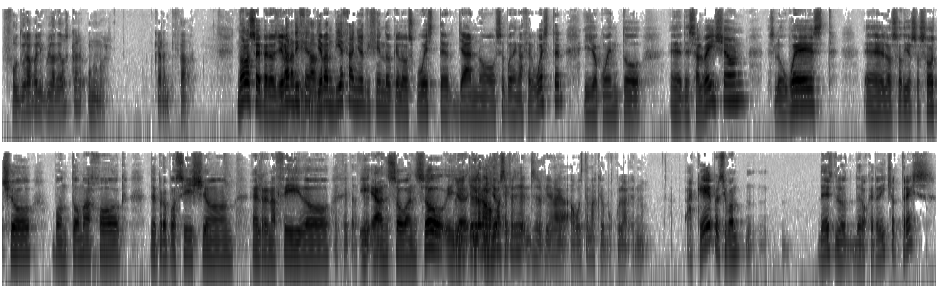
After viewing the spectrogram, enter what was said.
futura película de Oscar, un humor. Garantizado. No lo sé, pero llevan, llevan 10 años diciendo que los western ya no se pueden hacer western. Y yo cuento eh, The Salvation, Slow West, eh, Los Odiosos 8, Bon Tomahawk, The Proposition, El Renacido, Etcétera, y and so and so. Y yo, yo y- creo que a lo yo- mejor se, refieren- se refieren a, a western más crepusculares, ¿no? ¿A qué? Pero si van. De, de los que te he dicho, tres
